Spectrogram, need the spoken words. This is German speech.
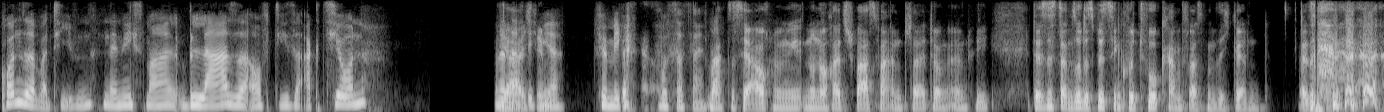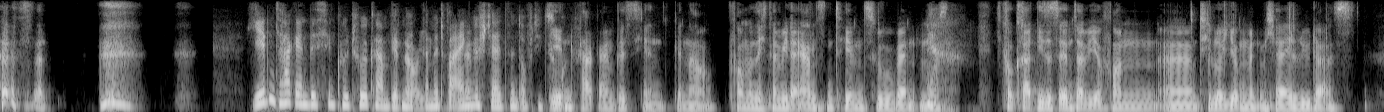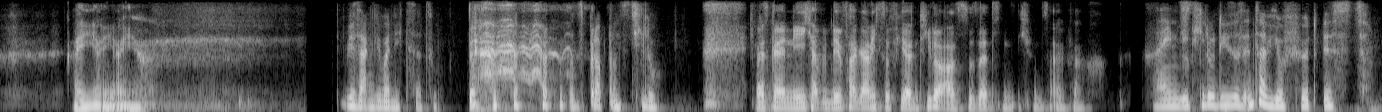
konservativen, nenne ich es mal, Blase auf diese Aktion. Und da Ja, dachte ich ich, mir, für mich muss das sein. Macht es ja auch nur noch als Spaßveranstaltung irgendwie. Das ist dann so das bisschen Kulturkampf, was man sich gönnt. Also, Jeden Tag ein bisschen Kulturkampf, Genau, jeden damit wir Tag ein- eingestellt sind auf die jeden Zukunft. Tag ein bisschen, genau. Bevor man sich dann wieder ernsten Themen zuwenden muss. Ich gucke gerade dieses Interview von äh, Thilo Jung mit Michael Lüders. Eieiei. Wir sagen lieber nichts dazu. Sonst ploppt uns Tilo. Ich weiß gar nicht, nee, ich habe in dem Fall gar nicht so viel an Thilo auszusetzen. Ich finde es einfach. Nein, wie Tilo dieses Interview führt, ist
